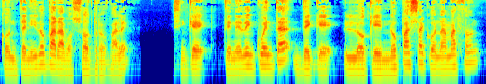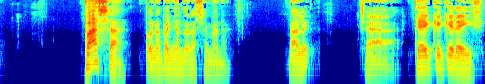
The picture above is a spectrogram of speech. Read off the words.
contenido para vosotros, ¿vale? Así que tened en cuenta de que lo que no pasa con Amazon pasa con Apañando la Semana. ¿Vale? O sea, ¿qué, queréis?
